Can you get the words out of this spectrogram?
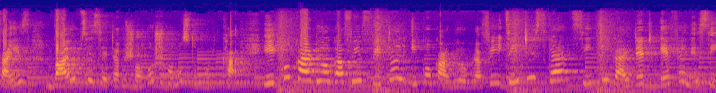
size biopsy setup সহ সমস্ত পরীক্ষা। Echocardiography, fetal echocardiography, CT scan, CT guided, FNAC.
